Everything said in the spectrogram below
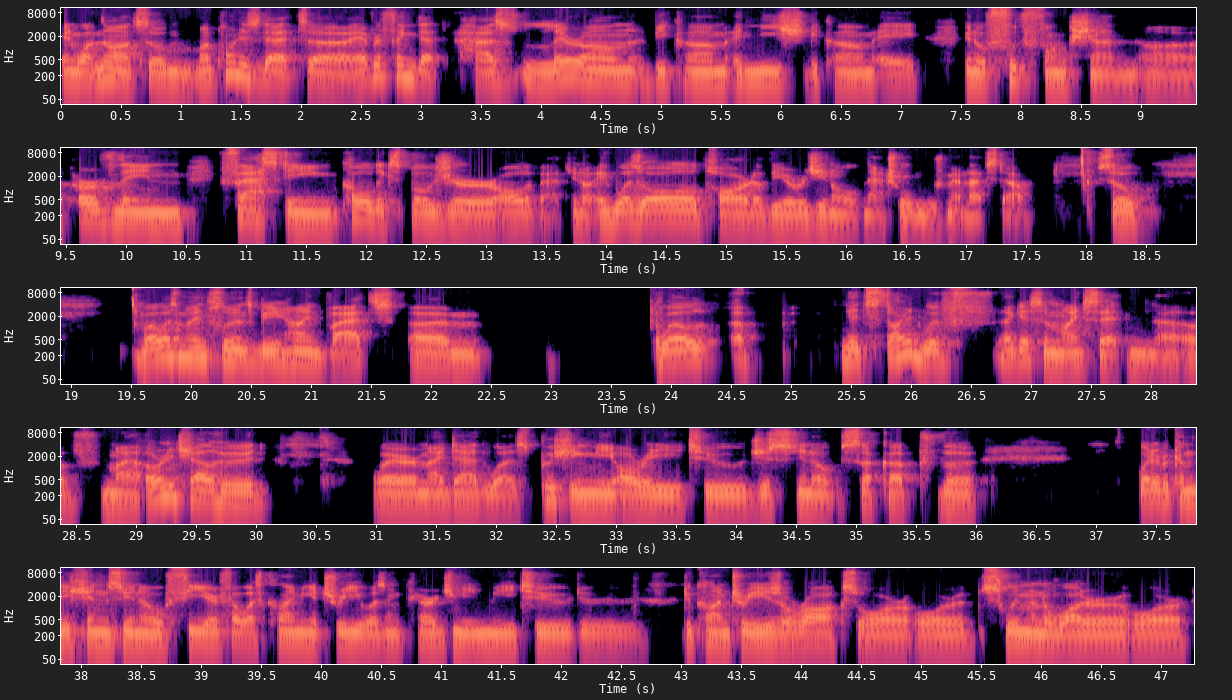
and whatnot. So my point is that uh, everything that has later on become a niche, become a you know food function, uh, earthing, fasting, cold exposure, all of that. You know, it was all part of the original natural movement lifestyle. So, what was my influence behind that? Um, well, uh, it started with i guess a mindset uh, of my early childhood where my dad was pushing me already to just you know suck up the whatever conditions you know fear if i was climbing a tree was encouraging me to do to climb trees or rocks or or swim underwater or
